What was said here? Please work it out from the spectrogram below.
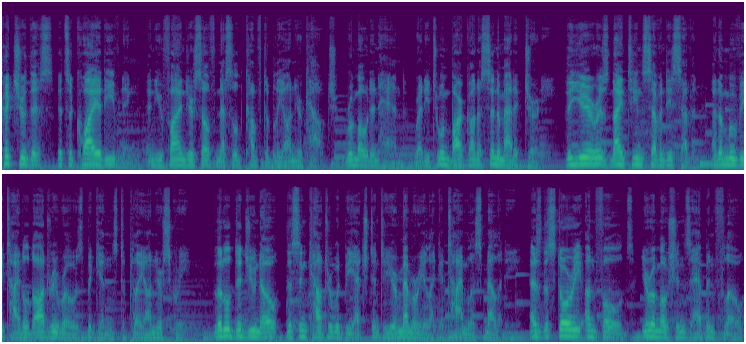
Picture this it's a quiet evening, and you find yourself nestled comfortably on your couch, remote in hand, ready to embark on a cinematic journey. The year is 1977, and a movie titled Audrey Rose begins to play on your screen. Little did you know, this encounter would be etched into your memory like a timeless melody. As the story unfolds, your emotions ebb and flow,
